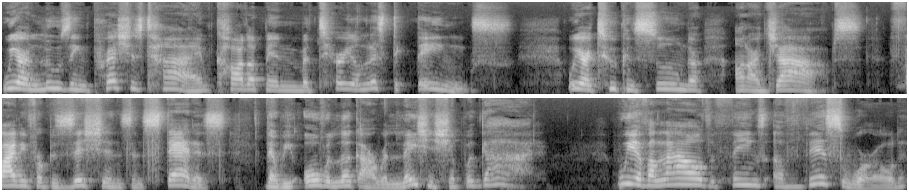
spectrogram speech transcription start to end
We are losing precious time caught up in materialistic things. We are too consumed on our jobs, fighting for positions and status that we overlook our relationship with God. We have allowed the things of this world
